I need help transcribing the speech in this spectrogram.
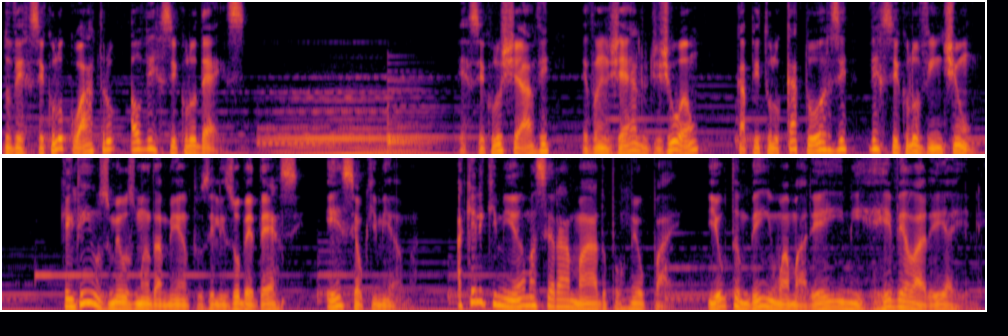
do versículo 4 ao versículo 10. Versículo-chave, Evangelho de João, capítulo 14, versículo 21. Quem tem os meus mandamentos e lhes obedece, esse é o que me ama. Aquele que me ama será amado por meu Pai, e eu também o amarei e me revelarei a ele.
